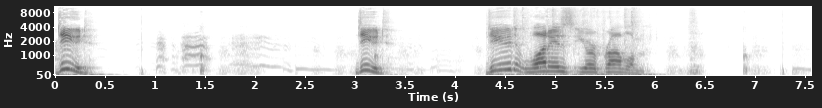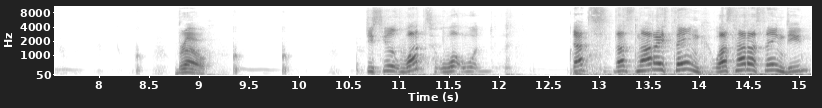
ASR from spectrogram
Dude! Dude! Dude, what is your problem? Bro. You steal what? What what That's that's not a thing. Well, that's not a thing, dude.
